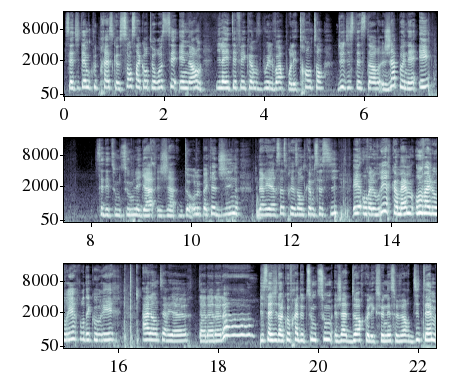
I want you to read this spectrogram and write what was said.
Cet item coûte presque 150 euros, c'est énorme. Il a été fait comme vous pouvez le voir pour les 30 ans du Disney Store japonais et c'est des Tsum Tsum les gars, j'adore le packaging. Derrière, ça se présente comme ceci. Et on va l'ouvrir quand même. On va l'ouvrir pour découvrir à l'intérieur. Il s'agit d'un coffret de Tsum Tsum. J'adore collectionner ce genre d'items.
